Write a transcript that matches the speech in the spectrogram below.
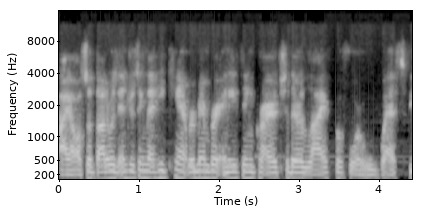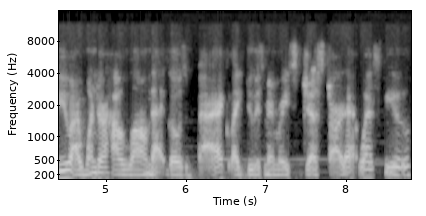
I also thought it was interesting that he can't remember anything prior to their life before Westview. I wonder how long that goes back. Like, do his memories just start at Westview?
